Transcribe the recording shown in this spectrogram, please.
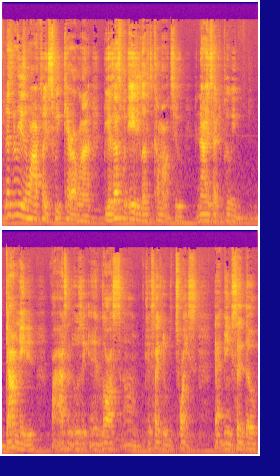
And that's the reason why I play Sweet Caroline, because that's what AJ loves to come out to. And now he's completely dominated by Alexander Usyk and lost um, consecutively twice. That being said, though,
